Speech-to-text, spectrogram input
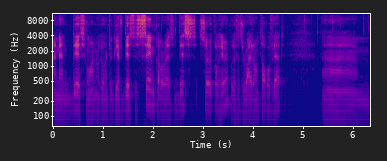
and then this one we're going to give this the same color as this circle here because it's right on top of that um,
